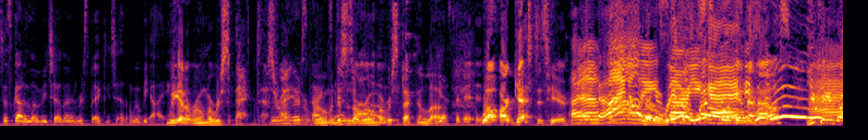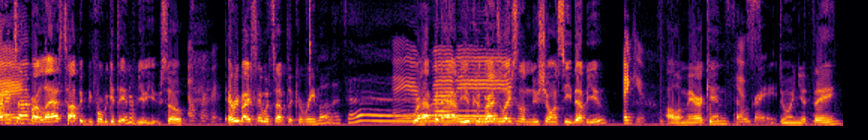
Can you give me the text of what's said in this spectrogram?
just gotta love each other and respect each other. We'll be alright. We got a room of respect. That's Room right. respect a room. This and is a room of respect and love. Yes, it is. Well, our guest is here. I Uh, know. finally. Rita Sorry, you Westbrook in the guys. house. You came right in time. Our last topic before we get to interview you. So, Oh, perfect. everybody say what's up to Karimah. What's up? Hey, We're happy to have you. Congratulations on the new show on CW. Thank you. All American. So Yes. great. Doing your thing.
